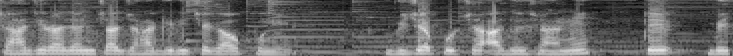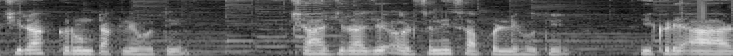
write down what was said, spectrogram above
शहाजीराजांच्या जहागिरीचे गाव पुणे. विजापूरच्या आदिलशहाने ते बेचिराग करून टाकले होते. शहाजीराजे अडचणीत सापडले होते. इकडे आड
